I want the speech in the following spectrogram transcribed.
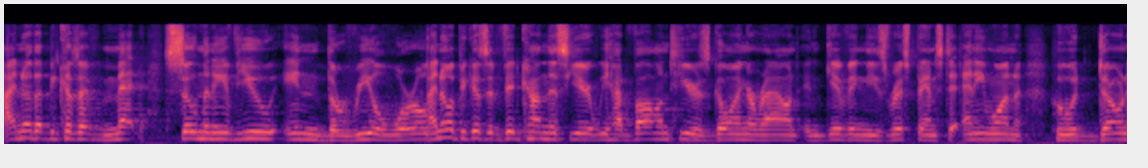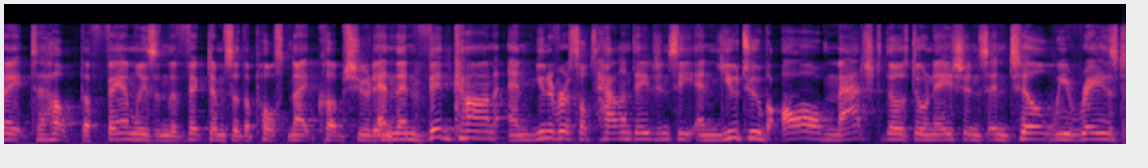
I know that because I've met so many of you in the real world. I know it because at VidCon this year, we had volunteers going around and giving these wristbands to anyone who would donate to help the families and the victims of the Pulse nightclub shooting. And then VidCon and Universal Talent Agency and YouTube all matched those donations until we raised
